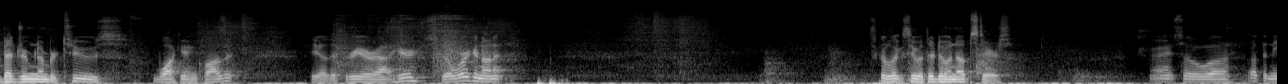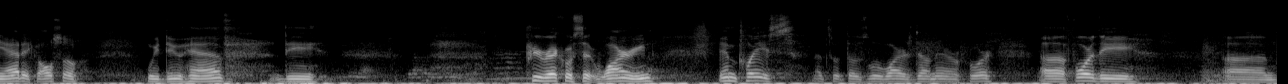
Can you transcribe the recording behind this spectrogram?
bedroom number two's walk-in closet. The other three are out here, still working on it. Let's go look see what they're doing upstairs. All right, so uh, up in the attic also, we do have the prerequisite wiring in place that's what those little wires down there are for. Uh, for the um,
